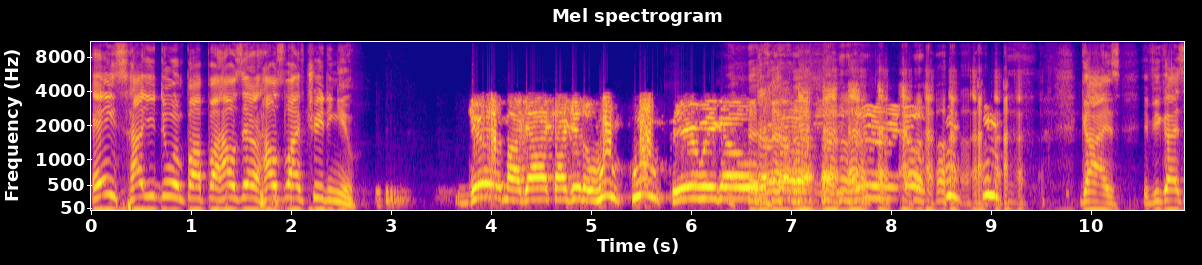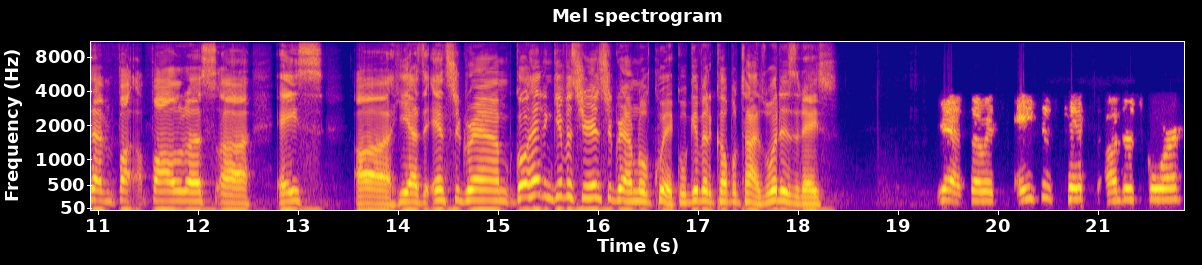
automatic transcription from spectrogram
Ace, how you doing, Papa? How's there? How's life treating you? Good, my guy. Can I get a whoop whoop? Here we go. Here we go. Whoop, whoop. guys, if you guys haven't fo- followed us, uh, Ace, uh, he has the Instagram. Go ahead and give us your Instagram real quick. We'll give it a couple times. What is it, Ace? Yeah, so it's Aces Picks underscore.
